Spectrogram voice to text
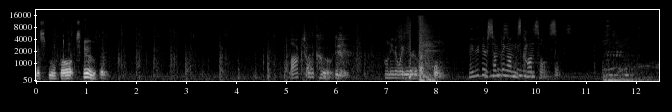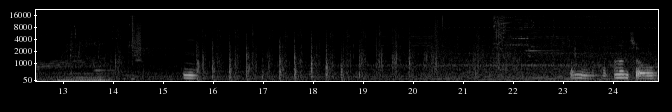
Guess we'll go upstairs then. Locked with a code. We'll need a way through. Maybe there's something on these consoles. Hmm. Some the consoles.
